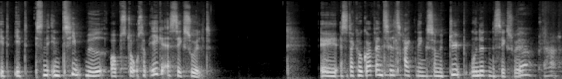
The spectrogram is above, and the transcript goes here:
et, et sådan intimt møde opstår, som ikke er seksuelt. Øh, altså der kan jo godt være en tiltrækning, som er dyb, uden at den er seksuel. Ja, klart.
